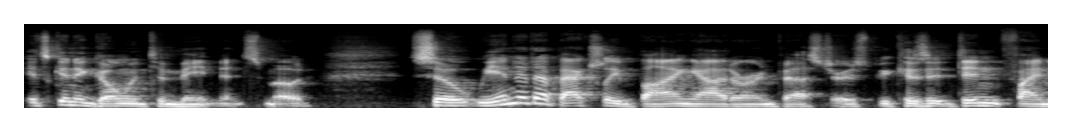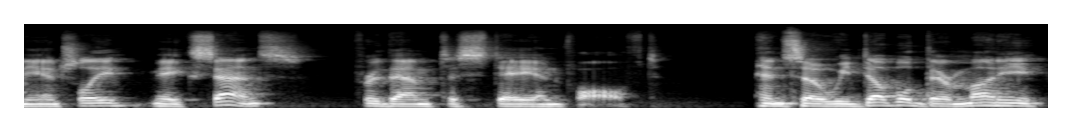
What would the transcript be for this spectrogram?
it's going to go into maintenance mode. So we ended up actually buying out our investors because it didn't financially make sense for them to stay involved. And so we doubled their money.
